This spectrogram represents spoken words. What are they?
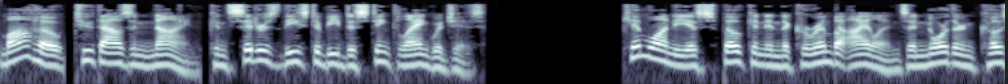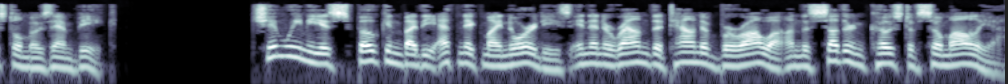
Maho 2009 considers these to be distinct languages. Kimwani is spoken in the Karimba Islands and northern coastal Mozambique. Chimwini is spoken by the ethnic minorities in and around the town of Barawa on the southern coast of Somalia.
